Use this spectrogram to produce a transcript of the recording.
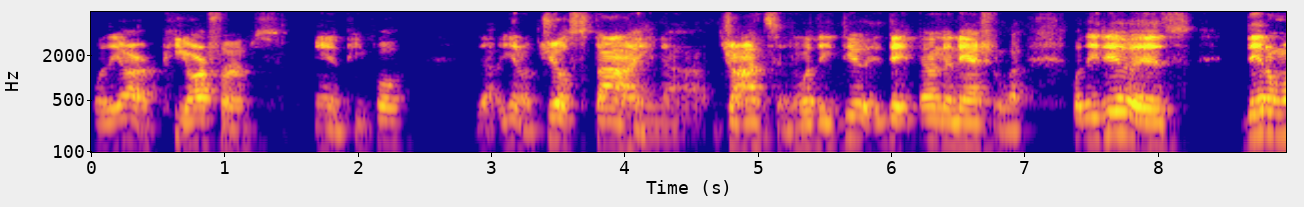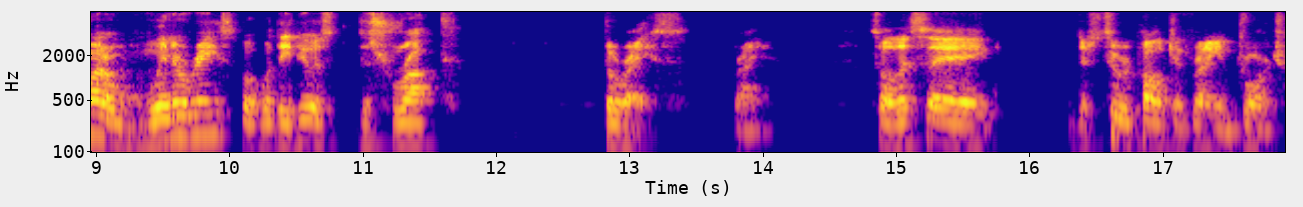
Well, they are PR firms and people, you know, Jill Stein, uh, Johnson. What they do they, on the national level, what they do is they don't want to win a race, but what they do is disrupt the race, right? So let's say there's two Republicans running in Georgia,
